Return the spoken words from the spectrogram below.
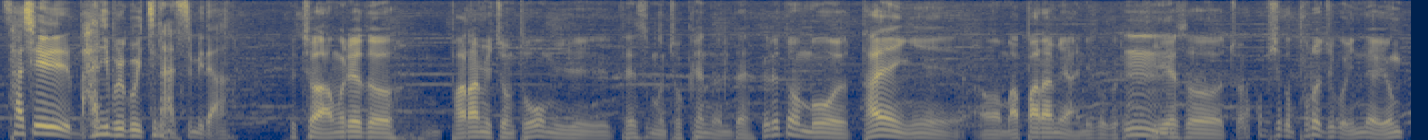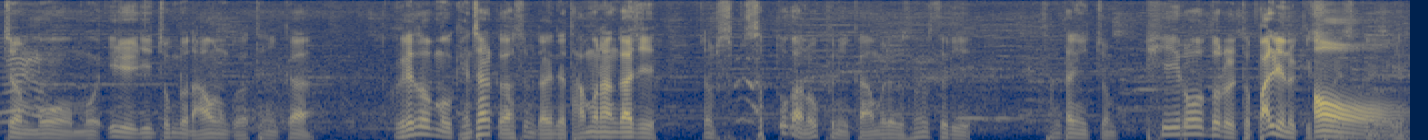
사실 많이 불고 있지는 않습니다. 그렇죠. 아무래도 바람이 좀 도움이 됐으면 좋겠는데 그래도 뭐 다행히 어, 맞바람이 아니고 그래 음. 뒤에서 조금씩은 풀어지고 있네요. 0.5, 뭐1 이 정도 나오는 것 같으니까 그래도 뭐 괜찮을 것 같습니다. 근데 다만 한 가지 좀 습- 습도가 높으니까 아무래도 선수들이 상당히 좀 피로도를 더 빨리 느낄 수 어. 있을 거예요.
